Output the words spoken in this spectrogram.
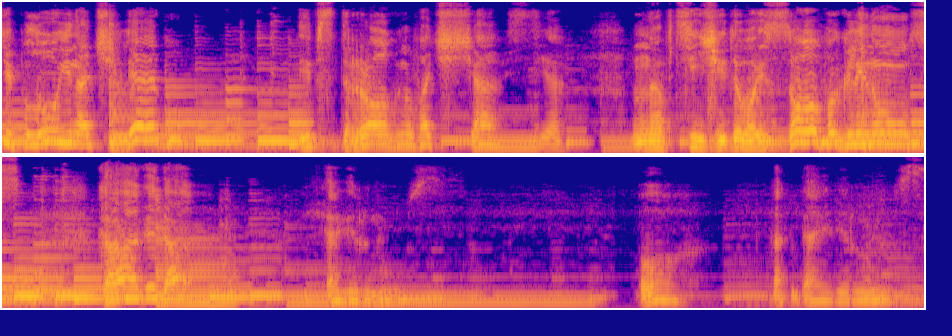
теплу и ночлегу, И, вздрогнув от счастья, На птичий твой зов оглянусь, Когда я вернусь. О, когда я вернусь,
